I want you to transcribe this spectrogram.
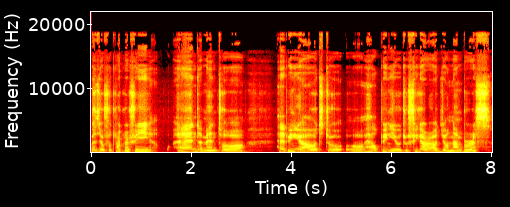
with your photography, and a mentor helping you out to or helping you to figure out your numbers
